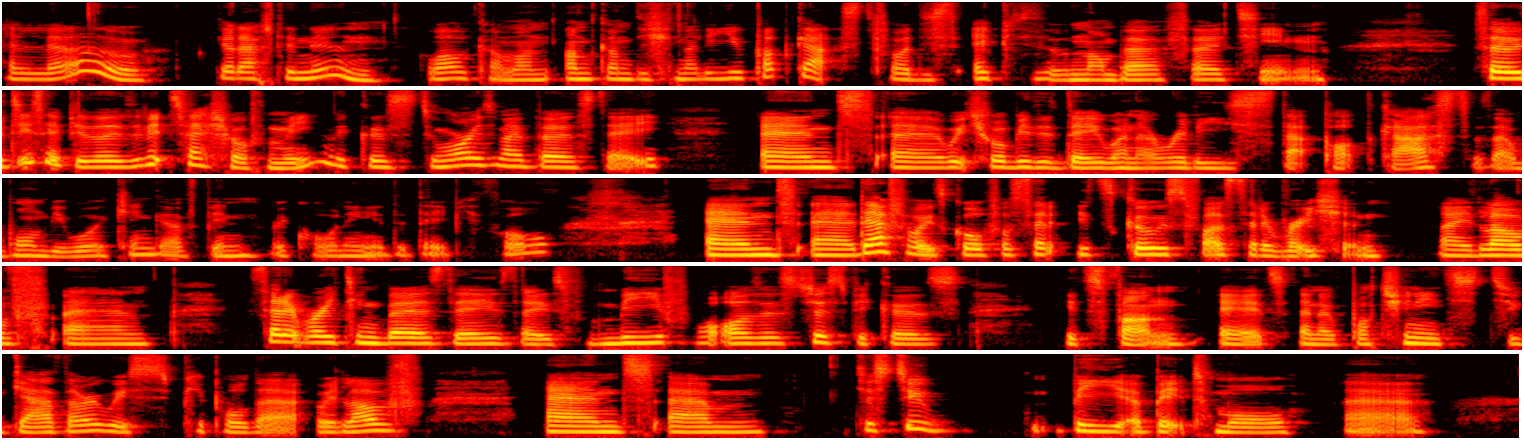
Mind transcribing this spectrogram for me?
Hello, good afternoon. Welcome on Unconditionally You podcast for this episode number 13. So, this episode is a bit special for me because tomorrow is my birthday, and uh, which will be the day when I release that podcast, as I won't be working. I've been recording it the day before and uh, therefore it's called for it's goes for celebration. I love um, celebrating birthdays. That is for me, for others, just because it's fun. It's an opportunity to gather with people that we love, and um, just to be a bit more. Uh,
